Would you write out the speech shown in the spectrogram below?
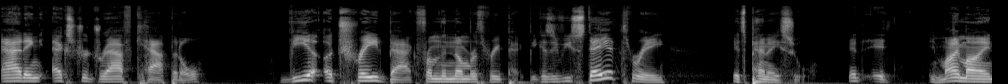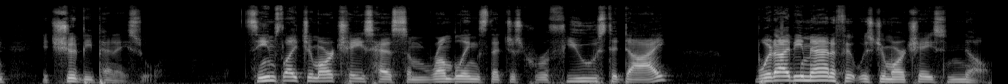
adding extra draft capital via a trade back from the number three pick. Because if you stay at three, it's Penei Sewell. It, it, in my mind, it should be Penei Sewell. Seems like Ja'Marr Chase has some rumblings that just refuse to die. Would I be mad if it was Ja'Marr Chase? No.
